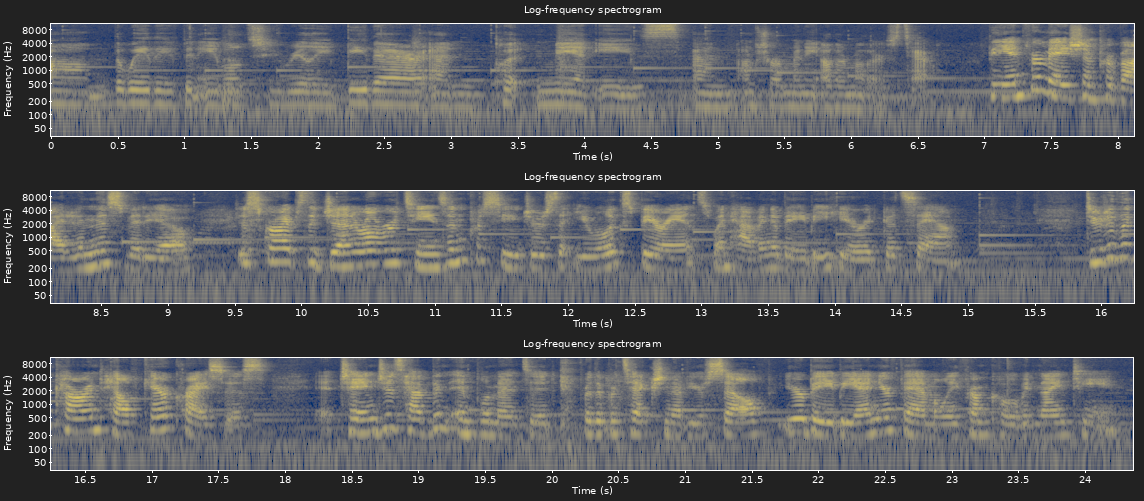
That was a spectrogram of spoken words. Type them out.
um, the way they've been able to really be there and put me at ease, and I'm sure many other mothers too. The information provided in this video describes the general routines and procedures that you will experience when having a baby here at Good Sam. Due to the current healthcare crisis, changes have been implemented for the protection of yourself, your baby, and your family from COVID-19.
